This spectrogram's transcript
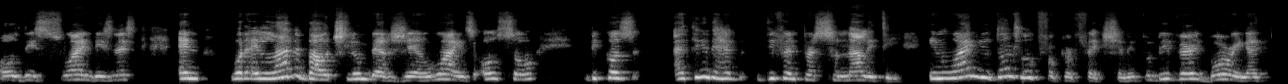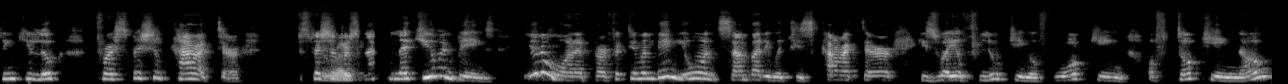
all this wine business. And what I love about Schlumberger wines also, because I think they have different personality. In wine, you don't look for perfection. It would be very boring. I think you look for a special character, special right. personality, like human beings. You don't want a perfect human being. You want somebody with his character, his way of looking, of walking, of talking. No,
